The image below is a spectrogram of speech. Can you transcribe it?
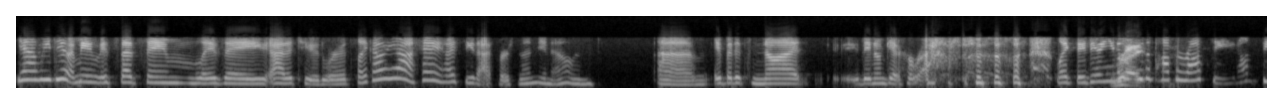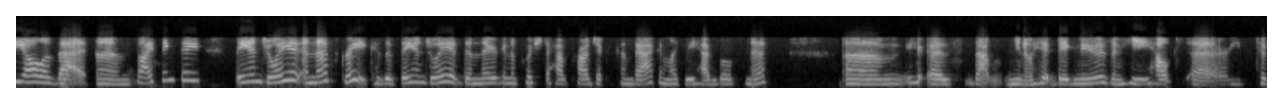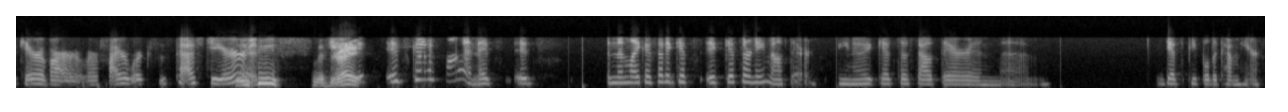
Yeah, we do. I mean, it's that same laissez attitude where it's like, oh yeah, hey, I see that person, you know, and um, it, but it's not. They don't get harassed like they do. You don't right. see the paparazzi. You don't see all of that. Um, so I think they they enjoy it, and that's great because if they enjoy it, then they're going to push to have projects come back. And like we had Will Smith um as that you know hit big news and he helped uh he took care of our our fireworks this past year and That's right. It, it's kind of fun. It's it's and then like I said, it gets it gets our name out there. You know, it gets us out there and um, gets people to come here.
